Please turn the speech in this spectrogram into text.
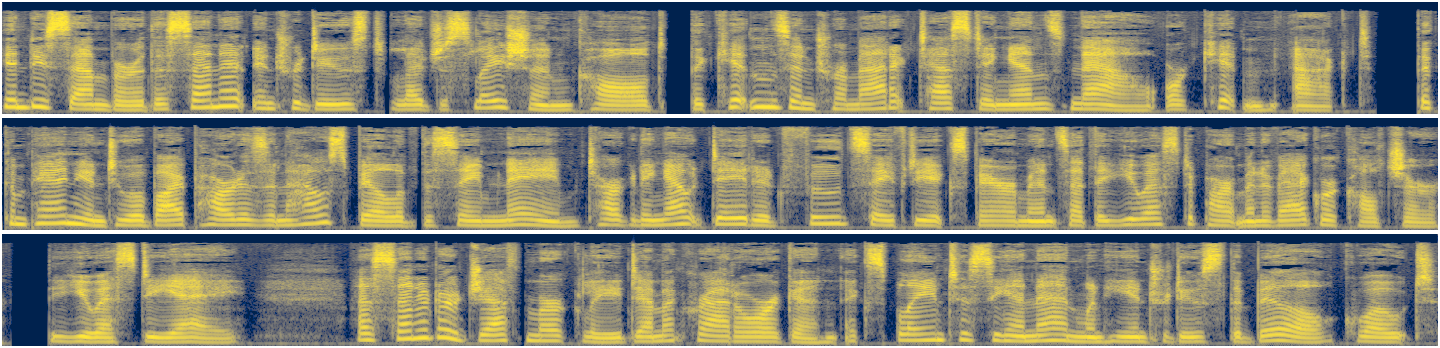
In December, the Senate introduced legislation called the Kittens in Traumatic Testing Ends Now, or Kitten Act, the companion to a bipartisan House bill of the same name targeting outdated food safety experiments at the U.S. Department of Agriculture, the USDA. As Senator Jeff Merkley, Democrat Oregon, explained to CNN when he introduced the bill, quote,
